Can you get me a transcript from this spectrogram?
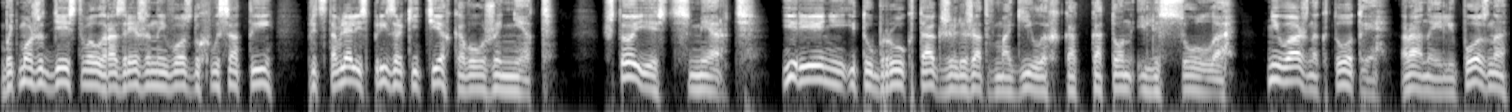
Быть может, действовал разреженный воздух высоты, представлялись призраки тех, кого уже нет. Что есть смерть? Ирений и Тубрук также лежат в могилах, как Катон или Сулла. Неважно, кто ты, рано или поздно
